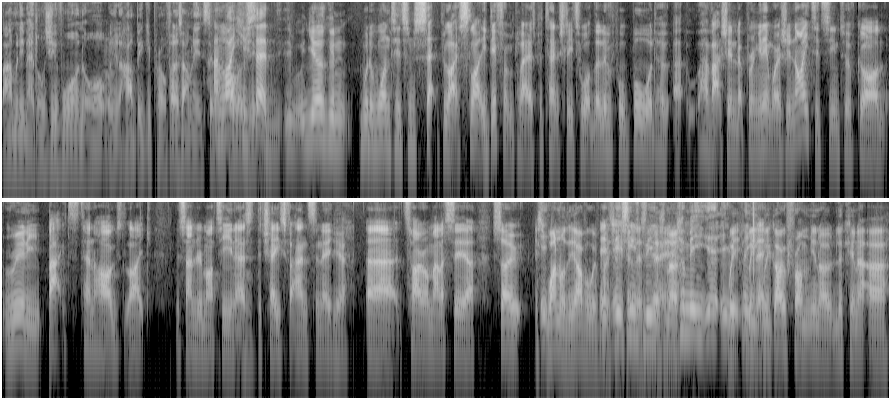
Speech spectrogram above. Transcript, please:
how many medals you've won or you know, how big your profile is, how many Instagram Mm. And like you followers said, Jurgen would have wanted some set, like slightly different players potentially to what the Liverpool board have, uh, have actually ended up bringing in. Whereas United seem to have gone really back to Ten Hag's like Lisandro Martinez, the chase for Antony, Yeah. uh, Tyrell Malacia. So It's it- one or the other with it- it Manchester. seems to be there's no- commi- yeah, we, we, completely. we go from you know looking at a,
